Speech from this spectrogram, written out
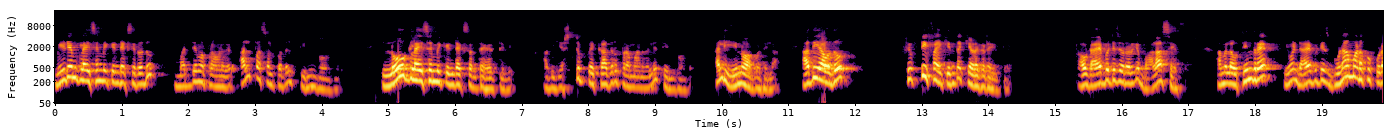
ಮೀಡಿಯಂ ಗ್ಲೈಸೆಮಿಕ್ ಇಂಡೆಕ್ಸ್ ಇರೋದು ಮಧ್ಯಮ ಪ್ರಮಾಣದಲ್ಲಿ, ಅಲ್ಪ ಸ್ವಲ್ಪದಲ್ಲಿ ತಿನ್ಬೋದು. ಲೋ ಗ್ಲೈಸೆಮಿಕ್ ಇಂಡೆಕ್ಸ್ ಅಂತ ಹೇಳ್ತೀವಿ, ಅದು ಎಷ್ಟು ಬೇಕಾದರೂ ಪ್ರಮಾಣದಲ್ಲಿ ತಿನ್ಬೋದು. ಅಲ್ಲಿ ಏನೂ ಆಗೋದಿಲ್ಲ. ಅದು ಯಾವುದು? ಫಿಫ್ಟಿ ಫೈವ್ಗಿಂತ ಕೆಳಗಡೆ ಇದ್ದರೆ ಅವು ಡಯಾಬಿಟೀಸ್ ಇರೋರಿಗೆ ಭಾಳ ಸೇಫ್ ಆಮೇಲೆ ಅವು ತಿಂದರೆ ಈವನ್ ಡಯಾಬಿಟೀಸ್ ಗುಣ ಮಾಡೋಕ್ಕೂ ಕೂಡ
